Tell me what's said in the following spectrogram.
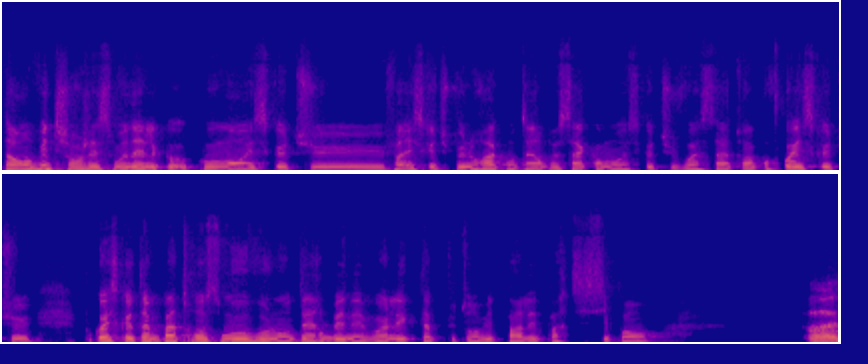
as envie de changer ce modèle. Comment est-ce que tu. Est-ce que tu peux nous raconter un peu ça? Comment est-ce que tu vois ça, toi? Pourquoi est-ce que tu pourquoi est-ce que n'aimes pas trop ce mot volontaire, bénévole et que tu as plutôt envie de parler de participants? Euh,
